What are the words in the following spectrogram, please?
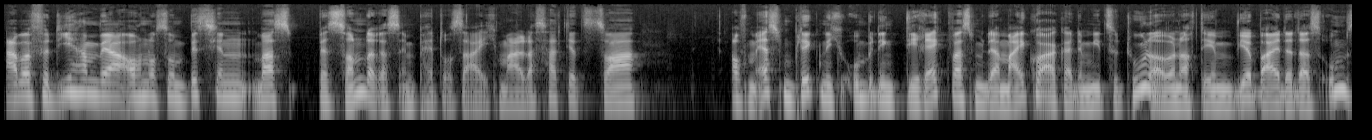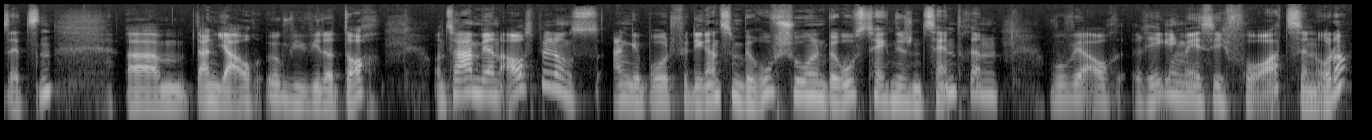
Aber für die haben wir auch noch so ein bisschen was Besonderes im Petto, sage ich mal. Das hat jetzt zwar auf den ersten Blick nicht unbedingt direkt was mit der Maiko-Akademie zu tun, aber nachdem wir beide das umsetzen, ähm, dann ja auch irgendwie wieder doch. Und zwar haben wir ein Ausbildungsangebot für die ganzen Berufsschulen, berufstechnischen Zentren, wo wir auch regelmäßig vor Ort sind, oder?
